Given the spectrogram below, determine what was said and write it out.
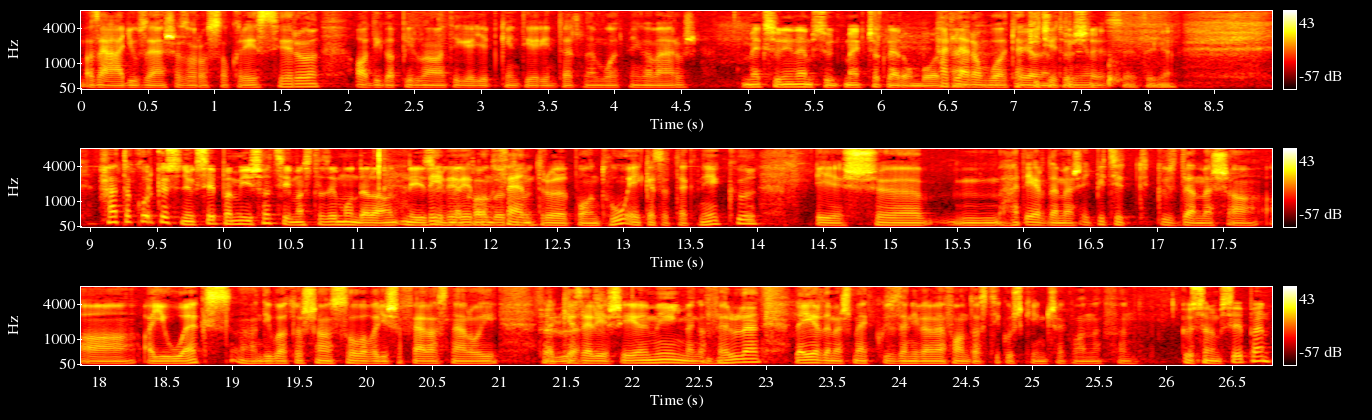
az ágyúzás az oroszok részéről, addig a pillanatig egyébként érintetlen volt még a város. Megszűni nem szűnt meg, csak lerombolták. Hát lerombolták kicsit. Igen. Részét, igen. Hát akkor köszönjük szépen, mi is a cím, azt azért mondd el a nézőknek. www.fentről.hu, ékezetek nélkül, és hát érdemes, egy picit küzdelmes a, a, a UX, a divatosan szólva, vagyis a felhasználói felület. kezelés élmény, meg a felület, de érdemes megküzdeni vele, mert fantasztikus kincsek vannak fönn. Köszönöm szépen.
